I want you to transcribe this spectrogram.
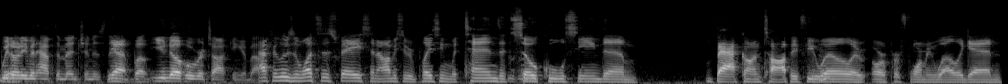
We Yeah. don't even have to mention his name, Yeah. but you know who we're talking about. after losing what's his face and obviously replacing with TenZ, it's Mm-hmm. so cool seeing them back on top, if you Mm-hmm. will, or, or performing well again.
